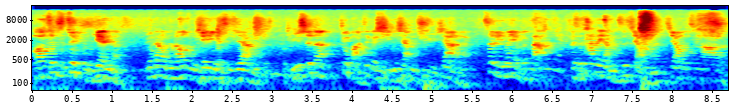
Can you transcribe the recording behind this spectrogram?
好，这是最普遍的。原来我们老祖先也是这样子，于是呢就把这个形象取下来。这里面有个大，可是它的两只脚呢交叉了，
